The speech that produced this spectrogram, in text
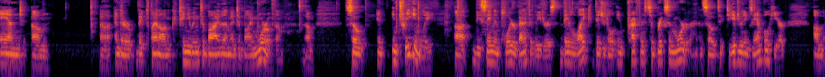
and um, uh, and they plan on continuing to buy them and to buy more of them. Um, so in, intriguingly, uh, same employer benefit leaders, they like digital in preference to bricks and mortar. And so, to, to give you an example here, um,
